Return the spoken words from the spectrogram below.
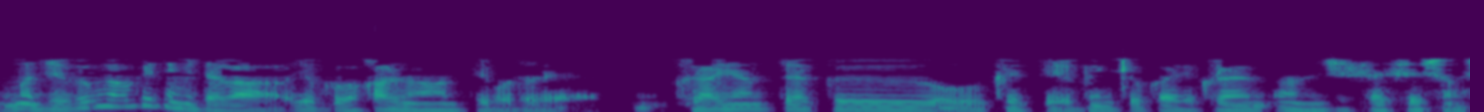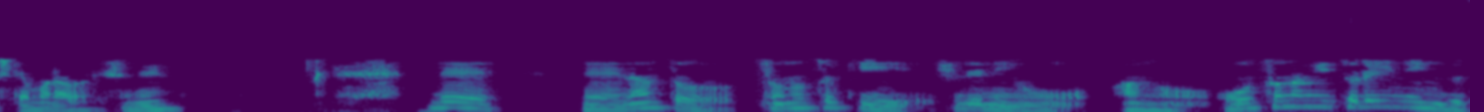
まあ自分が受けてみたがよくわかるなっていうことで、クライアント役を受けて勉強会でクライアント、あの実際セッションしてもらうわけですね。で、えー、なんと、その時、すでにもう、あの、オートナミートレーニングっ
